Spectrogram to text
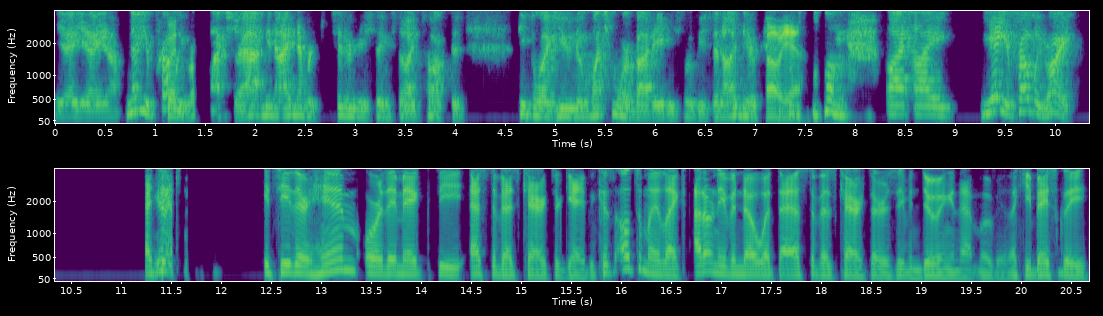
yeah, yeah, yeah. No, you're probably But- right. Actually, I mean, I never considered these things so I talked to people like you know much more about '80s movies than I do. Oh yeah. Um, I, I, yeah, you're probably right. I Yeah. think it's either him or they make the Estevez character gay because ultimately, like, I don't even know what the Estevez character is even doing in that movie. Like, he basically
